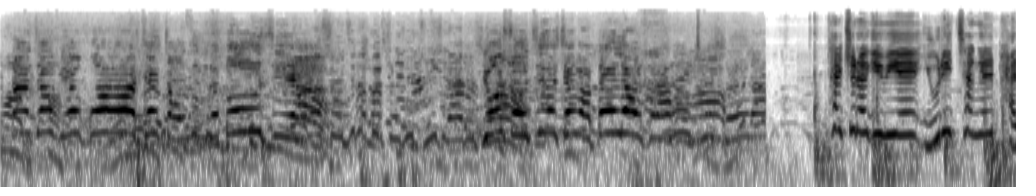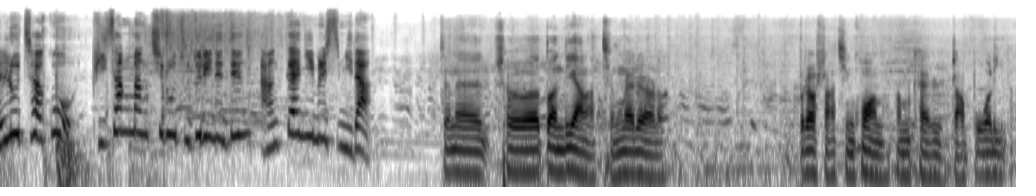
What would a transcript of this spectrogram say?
大家别慌，先找自己的东西。有手机的先把灯亮出来好吗？ 탈출하기 위해 유리창을 발로 차고 비상망치로 두드리는 등 안간힘을 씁니다. 现在车断电了，停在这儿了，不知道啥情况呢。他们开始砸玻璃了。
